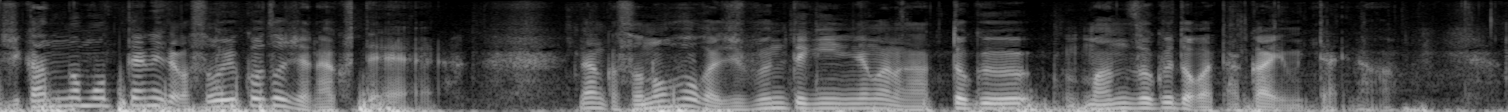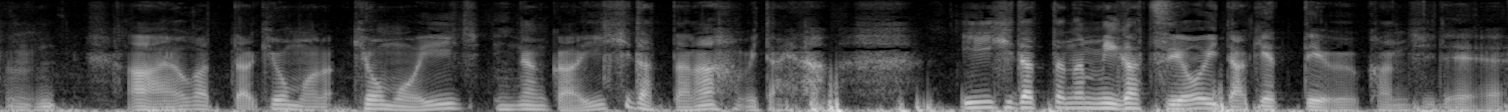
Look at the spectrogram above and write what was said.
時間がもったいないとかそういうことじゃなくて、なんかその方が自分的に納得、満足度が高いみたいな。うん。ああ、よかった。今日も、今日もいい、なんかいい日だったな、みたいな。いい日だったな、身が強いだけっていう感じで。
